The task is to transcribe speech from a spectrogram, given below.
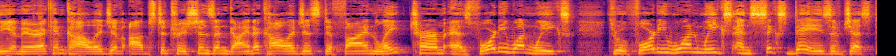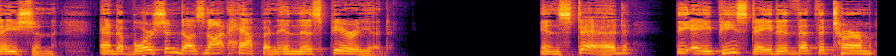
The American College of Obstetricians and Gynecologists define late term as 41 weeks through 41 weeks and 6 days of gestation, and abortion does not happen in this period. Instead, the AP stated that the term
